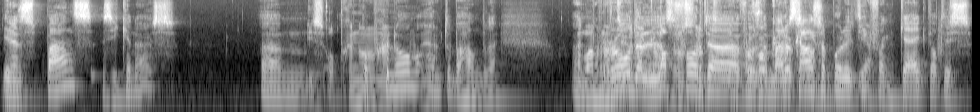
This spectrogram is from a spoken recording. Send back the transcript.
in een Spaans ziekenhuis um, is opgenomen, opgenomen ja. om te behandelen. Een Wat rode lap voor de, voor de Marokkaanse politiek Ja. van kijk, dat is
